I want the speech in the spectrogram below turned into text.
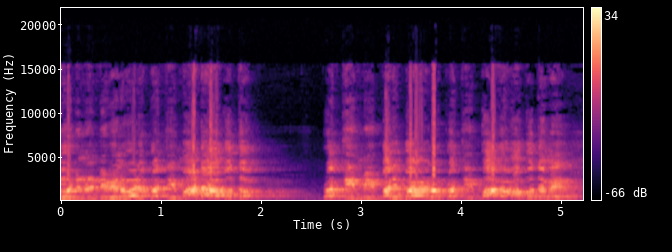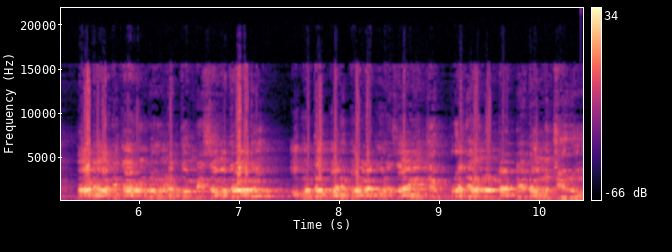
నోటి నుండి వెలువడే ప్రతి మాట అబద్ధం. ప్రతి మీ పరిపాలనలో ప్రతి భాగం అబద్ధమే. నాటి అధికారంలో ఉన్న తొమ్మిది సంవత్సరాలు అబద్ధ పరిపాలన కొనసాగించి ప్రజలను నట్టేట ముంచిరు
